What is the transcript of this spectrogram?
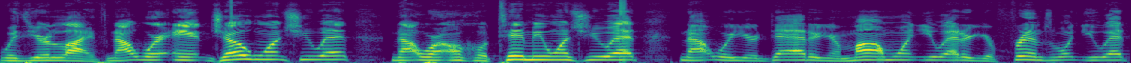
with your life. Not where Aunt Joe wants you at, not where Uncle Timmy wants you at, not where your dad or your mom want you at or your friends want you at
